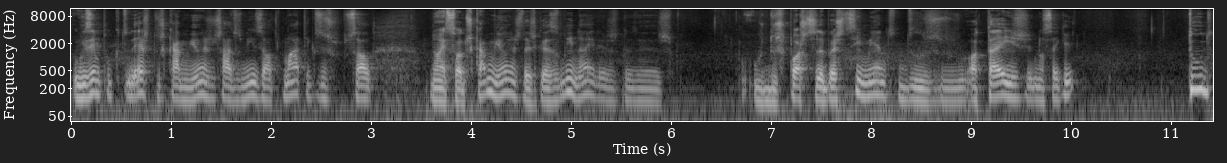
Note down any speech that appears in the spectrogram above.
o exemplo que tu deste dos caminhões nos Estados Unidos automáticos, o pessoal, não é só dos caminhões, das gasolineiras, das, dos postos de abastecimento, dos hotéis, não sei o quê, tudo.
